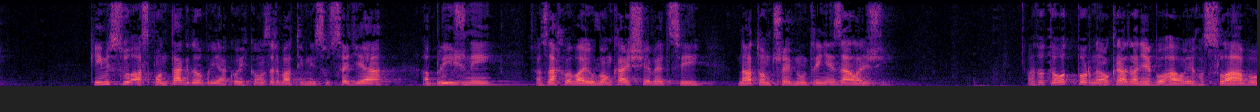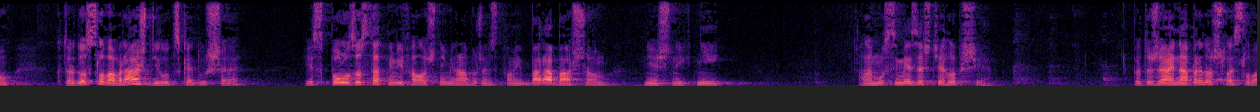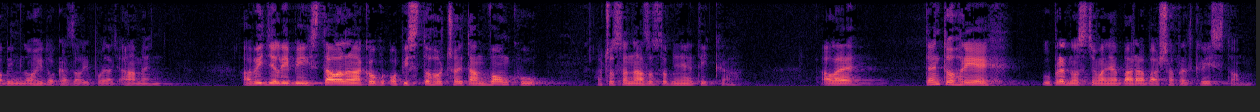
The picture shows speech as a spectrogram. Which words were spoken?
Kým sú aspoň tak dobrí ako ich konzervatívni susedia a blížni a zachovajú vonkajšie veci, na tom, čo je vnútri, nezáleží. A toto odporné okrádanie Boha o jeho slávu, ktoré doslova vraždí ľudské duše, je spolu s ostatnými falošnými náboženstvami barabášom dnešných dní. Ale musíme ísť ešte hlbšie. Pretože aj na predošlé slova by mnohí dokázali povedať Amen. A videli by ich stále len ako opis toho, čo je tam vonku, a čo sa nás osobne netýka. Ale tento hriech uprednostňovania Barabáša pred Kristom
